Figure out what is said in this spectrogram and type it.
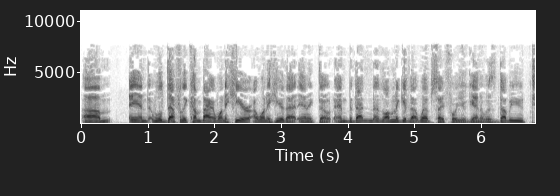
Um, and we'll definitely come back. I want to hear, I want to hear that anecdote. And, but that, I'm going to give that website for you again. It was WTTA.org.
